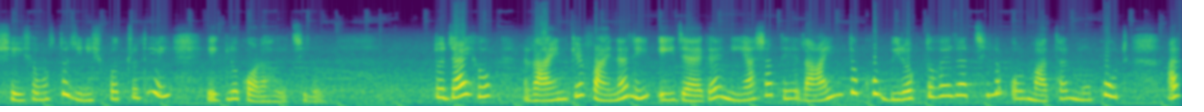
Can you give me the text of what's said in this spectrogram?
সেই সমস্ত জিনিসপত্র দিয়েই এগুলো করা হয়েছিল। তো যাই হোক, রাইনকে ফাইনালি এই জায়গায় নিয়ে আসাতে রাইন তো খুব বিরক্ত হয়ে যাচ্ছিল ওর মাথার মুকুট আর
